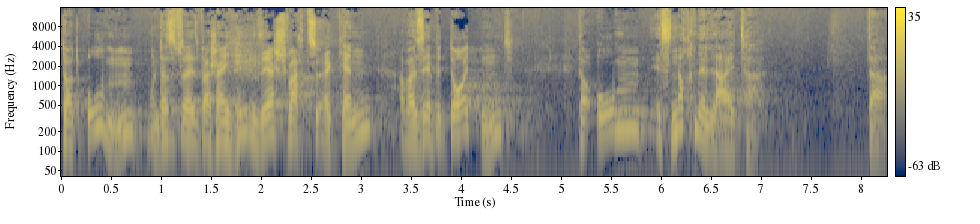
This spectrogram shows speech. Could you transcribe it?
Dort oben, und das ist wahrscheinlich hinten sehr schwach zu erkennen, aber sehr bedeutend, da oben ist noch eine Leiter. Da.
